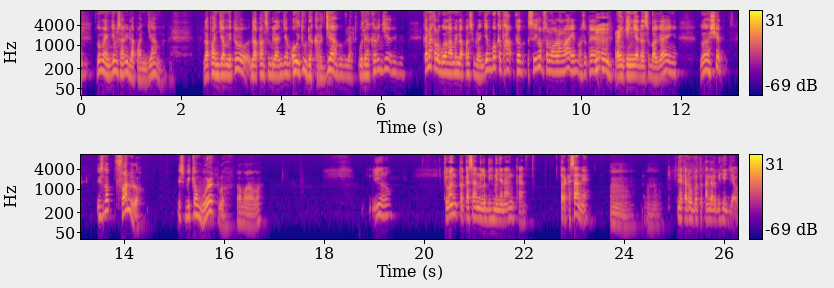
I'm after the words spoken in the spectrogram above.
gue main game sehari 8 jam. 8 jam itu 8 9 jam. Oh itu udah kerja gue bilang. Udah kerja dia bilang. Karena kalau gue nggak main 8 9 jam, gue kesilap sama orang lain. Maksudnya rankingnya dan sebagainya. Gue bilang, shit, it's not fun loh. It's become work loh lama-lama. Iya loh. Cuman terkesan lebih menyenangkan. Terkesan ya. Hmm. hmm. Ya kan rumput tetangga lebih hijau.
